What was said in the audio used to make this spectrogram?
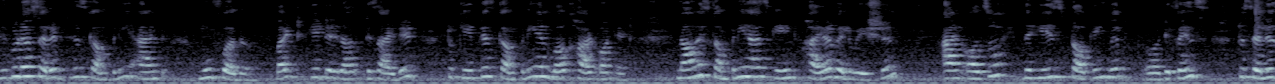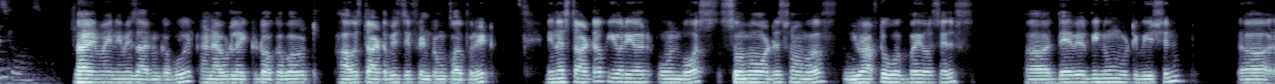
he could have sell it his company and move further. But he did, uh, decided to keep his company and work hard on it. Now his company has gained higher valuation and also he is talking with uh, defense to sell his drones Hi, my name is Arun Kapoor, and I would like to talk about how startup is different from corporate. In a startup, you are your own boss, so no orders from above. You have to work by yourself. Uh, there will be no motivation. Uh,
